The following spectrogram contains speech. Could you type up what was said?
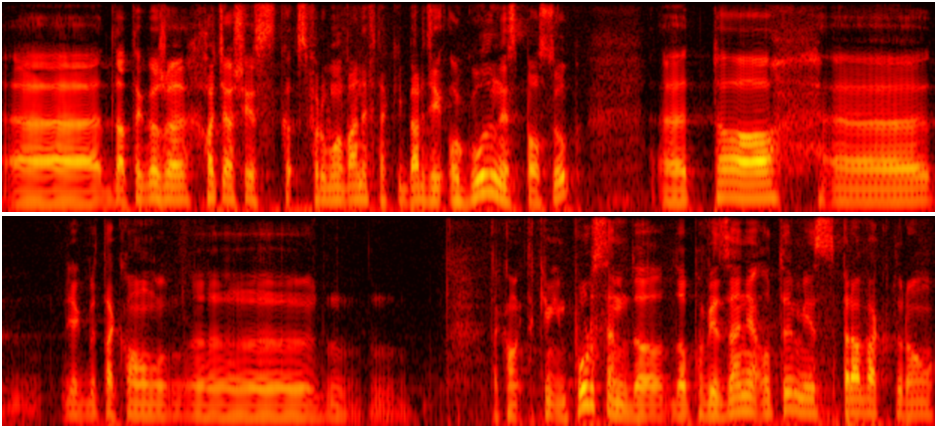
e, dlatego że chociaż jest sformułowany w taki bardziej ogólny sposób, to jakby taką, taką, takim impulsem do, do powiedzenia o tym jest sprawa, którą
